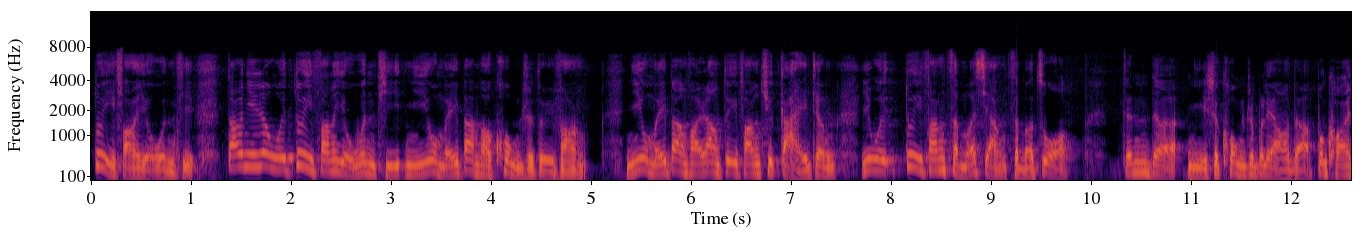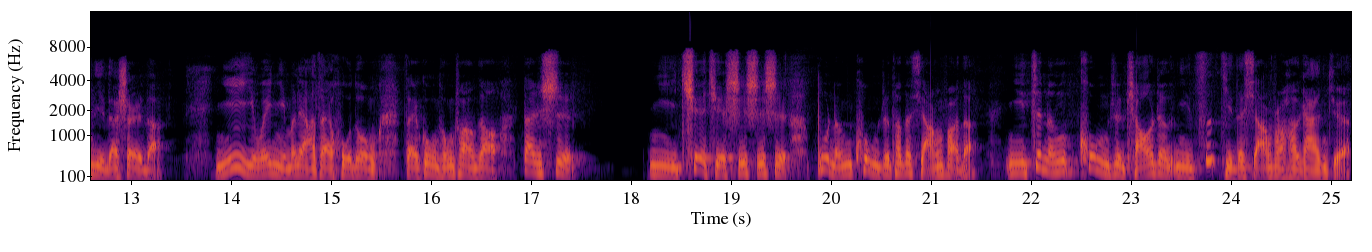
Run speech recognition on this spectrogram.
对方有问题。当你认为对方有问题，你又没办法控制对方，你又没办法让对方去改正，因为对方怎么想怎么做，真的你是控制不了的，不关你的事儿的。你以为你们俩在互动，在共同创造，但是你确确实实是不能控制他的想法的。你只能控制调整你自己的想法和感觉，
